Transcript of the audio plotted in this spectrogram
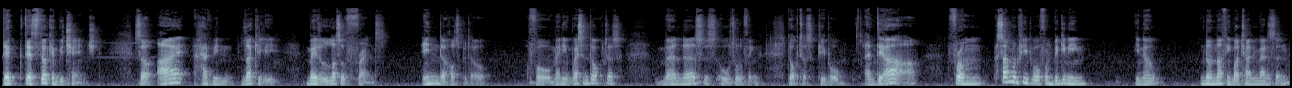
they, there still can be changed. So I have been luckily made a lot of friends in the hospital for many Western doctors, nurses, all sort of things, doctors, people, and they are from some people from beginning, you know, know nothing about Chinese medicine,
